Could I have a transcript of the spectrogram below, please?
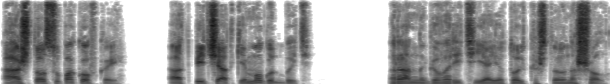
А что с упаковкой? Отпечатки могут быть? Рано говорить, я ее только что нашел.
